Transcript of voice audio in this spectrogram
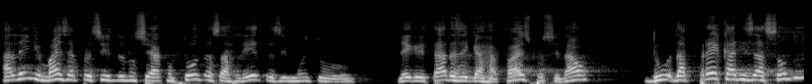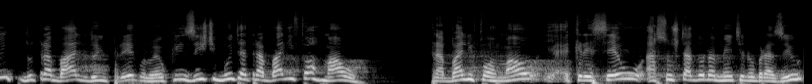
Além de mais, é preciso denunciar com todas as letras e muito negritadas e garrafais, por sinal, do, da precarização do, do, trabalho, do emprego. Não é? O que existe muito é trabalho informal. Trabalho informal eh, cresceu assustadoramente no Brasil.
